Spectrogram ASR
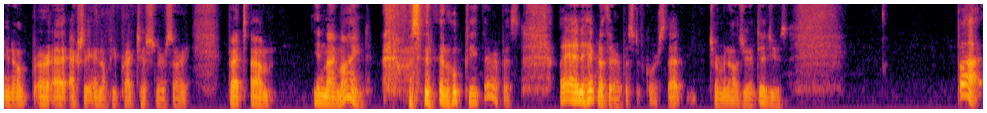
you know, or actually NLP practitioner, sorry. But um, in my mind, was an NLP therapist and a hypnotherapist, of course. That terminology I did use. But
